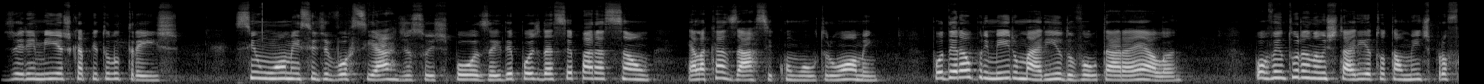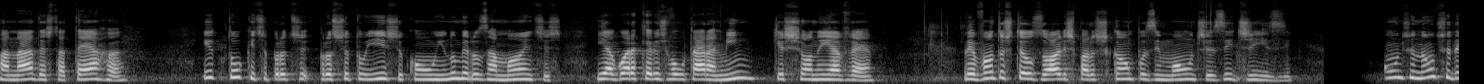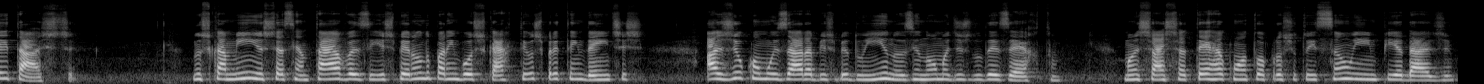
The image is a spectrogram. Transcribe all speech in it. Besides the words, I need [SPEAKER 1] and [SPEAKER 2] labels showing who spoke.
[SPEAKER 1] Jeremias capítulo 3 Se um homem se divorciar de sua esposa e depois da separação ela casar-se com outro homem, poderá o primeiro marido voltar a ela? Porventura não estaria totalmente profanada esta terra? E tu que te prostituíste com inúmeros amantes e agora queres voltar a mim? Questiona Yahvé. Levanta os teus olhos para os campos e montes e dize: onde não te deitaste. Nos caminhos te assentavas e, esperando para emboscar teus pretendentes, agiu como os árabes beduínos e nômades do deserto. Manchaste a terra com a tua prostituição e impiedade.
